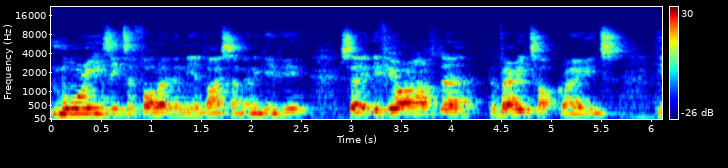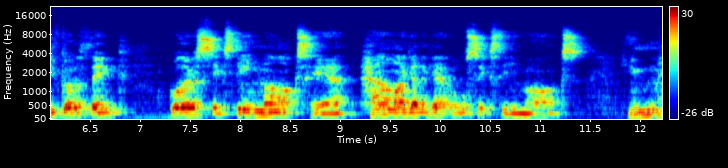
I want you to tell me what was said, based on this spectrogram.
more easy to follow than the advice I'm going to give you. So if you're after the very top grades, you've got to think, well, there are 16 marks here. How am I going to get all 16 marks? You,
